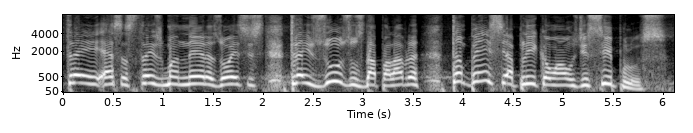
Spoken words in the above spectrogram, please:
três, essas três maneiras ou esses três usos da palavra também se aplicam aos discípulos.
